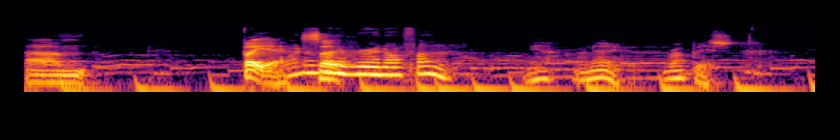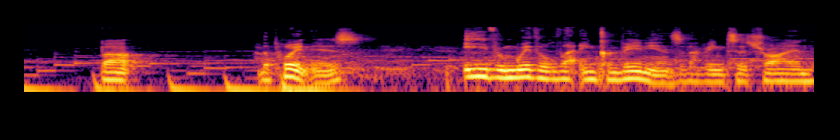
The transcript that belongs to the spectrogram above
Um, but yeah, Why don't so they ruin our fun? yeah, I know, rubbish. But the point is, even with all that inconvenience of having to try and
